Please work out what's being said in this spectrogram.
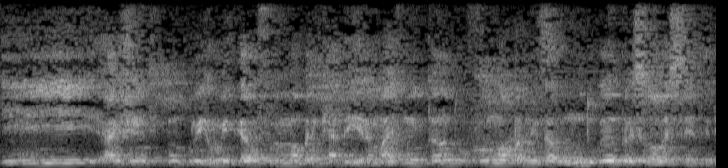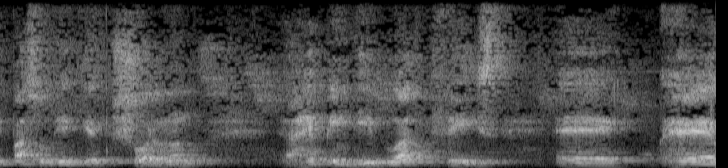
e a gente concluiu realmente que foi uma brincadeira, mas no entanto foi um aprendizado muito grande para esse adolescente. Ele passou o dia aqui chorando, arrependido do ato que fez, é, é,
